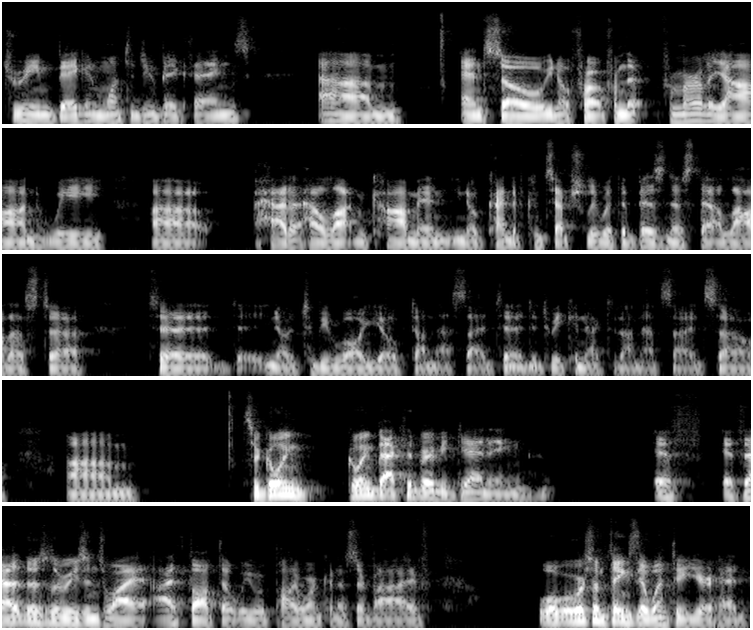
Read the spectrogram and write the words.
dream big and want to do big things. Um, and so you know from from the from early on we uh, had had a lot in common you know kind of conceptually with the business that allowed us to to you know to be well yoked on that side to to be connected on that side. So um so going going back to the very beginning if if that those are the reasons why i thought that we would probably weren't going to survive what were some things that went through your head?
